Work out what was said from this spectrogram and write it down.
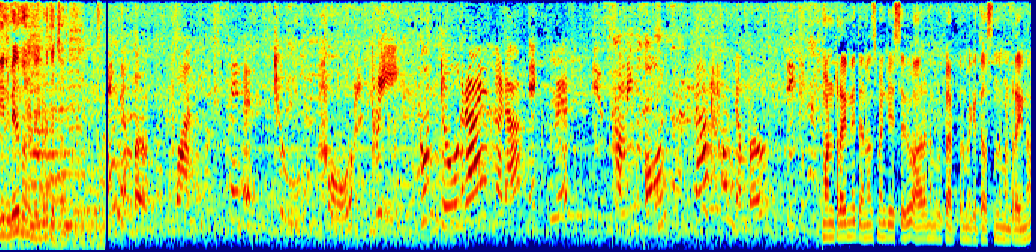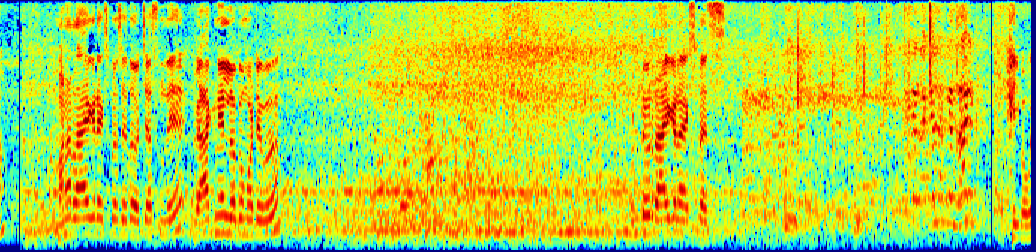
దీని మీద మనం నిలబడితే చాలు train number one seven two three Guntur Rayagada express is coming on platform number six మన ట్రైన్ అయితే అనౌన్స్మెంట్ చేశారు. ఆరో నెంబర్ ప్లాట్ఫామ్ అయితే వస్తుంది మన ట్రైన్ మన రాయగడ ఎక్స్ప్రెస్ అయితే వచ్చేస్తుంది. వ్యాగ్నేల్ లోకోమోటివ్ గుంటూరు రాయగడ ఎక్స్ప్రెస్ ఈ బాబు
